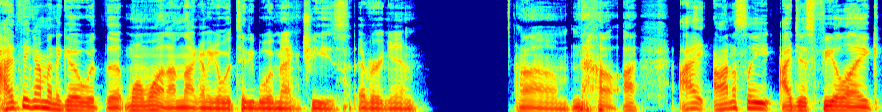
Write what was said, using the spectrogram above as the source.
I think I'm going to go with the one. One. I'm not going to go with Titty Boy mac and cheese ever again. Um. No. I. I honestly. I just feel like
